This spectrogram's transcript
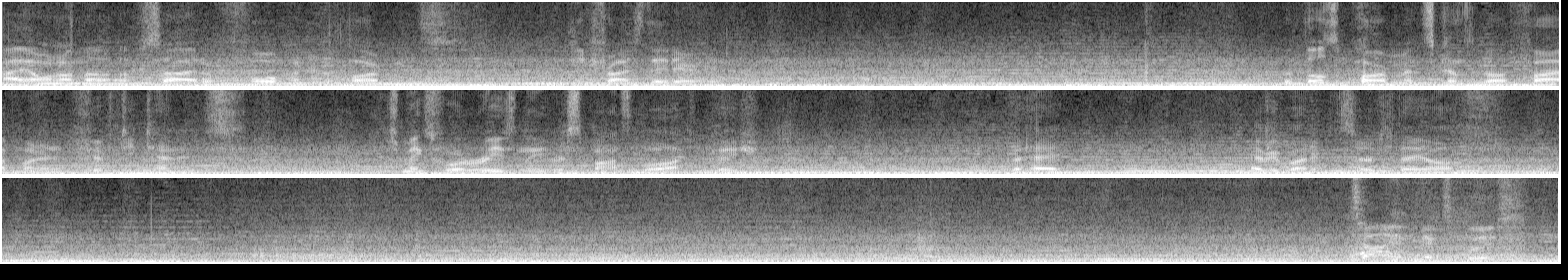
I own on the upside of 400 apartments in the tri-state area. But those apartments comes about 550 tenants, which makes for a reasonably responsible occupation. But hey, everybody deserves a day off. Italian mix, please.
